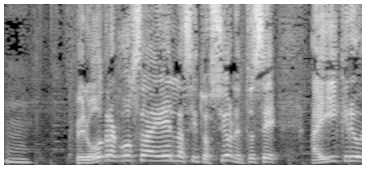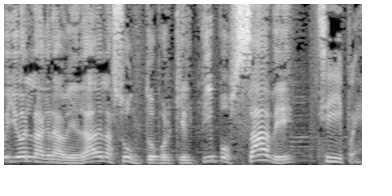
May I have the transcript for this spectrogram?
Mm. Pero otra cosa es la situación. Entonces, ahí creo yo en la gravedad del asunto, porque el tipo sabe Sí, pues.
